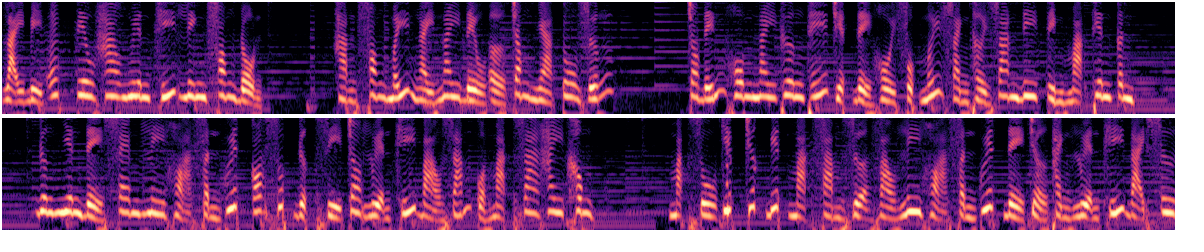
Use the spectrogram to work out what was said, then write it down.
lại bị ép tiêu hao nguyên khí linh phong đồn. Hàn Phong mấy ngày nay đều ở trong nhà tu dưỡng, cho đến hôm nay thương thế triệt để hồi phục mới dành thời gian đi tìm Mạc Thiên Cân. Đương nhiên để xem ly hỏa phần quyết có giúp được gì cho luyện khí bảo giám của Mạc gia hay không. Mặc dù kiếp trước biết Mạc Phàm dựa vào ly hỏa phần quyết để trở thành luyện khí đại sư.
